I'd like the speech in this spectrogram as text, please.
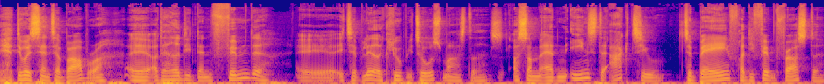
ja, det var i Santa Barbara, øh, og der havde de den femte øh, etablerede klub i Toastmasters, og som er den eneste aktiv tilbage fra de fem første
